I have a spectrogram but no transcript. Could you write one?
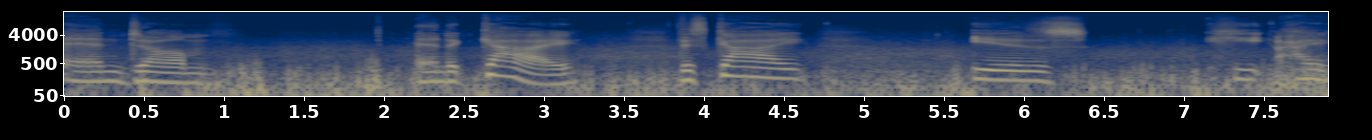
And, um, and a guy, this guy is, he, I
